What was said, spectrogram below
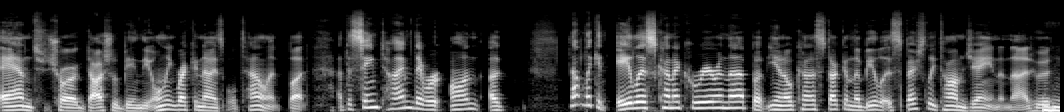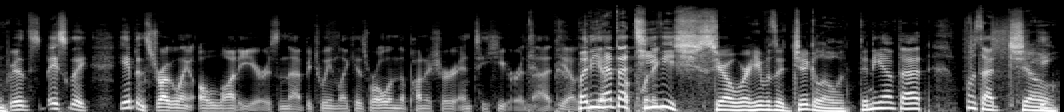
and Shohreh Aghdashloo being the only recognizable talent, but at the same time they were on a not like an A-list kind of career in that, but you know, kind of stuck in the B list, especially Tom Jane in that, who had Mhm. was basically he had been struggling a lot of years in that between like his role in The Punisher and Tahir in that, you know. But he had that. TV show where he was a gigolo. Didn't he have that? What was that show?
